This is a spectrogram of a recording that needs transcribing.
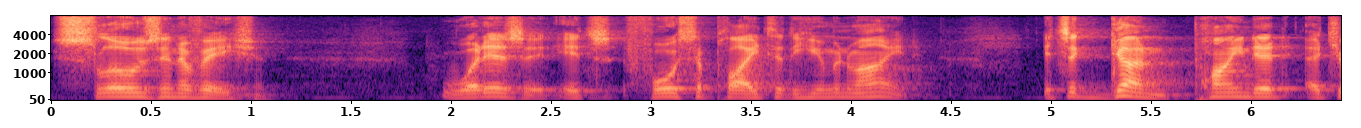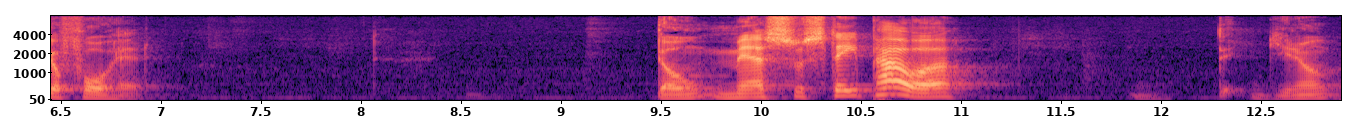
slows innovation. What is it? It's force applied to the human mind. It's a gun pointed at your forehead. Don't mess with state power. You know,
